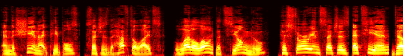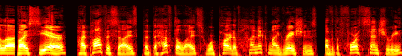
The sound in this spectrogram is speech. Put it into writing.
and the Xionite peoples such as the Hephthalites, let alone the Xiongnu, historians such as Etienne de la Vaissière hypothesize that the Hephthalites were part of Hunnic migrations of the 4th century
